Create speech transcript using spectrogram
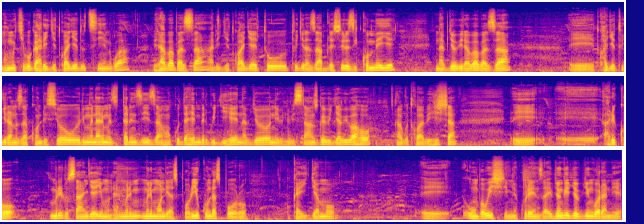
nko mu kibuga hari igihe twagiye dutsindwa birababaza hari igihe twagiye tu- tugira za blessure zikomeye na byo birababaza Eh, twagiye tugira na za kondisiyo rimwe na rimwe zitari nziza nko kudahemberwa igihe na byo ni ibintu bisanzwe bijya bibaho ntabwo twabihisha. Eh, eh, ariko muri rusange iyo umuntu ari muri, monde ya siporo iyo ukunda siporo ukayijyamo wumva wishimye kurenza. Ibyo ngibyo by'ingorane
